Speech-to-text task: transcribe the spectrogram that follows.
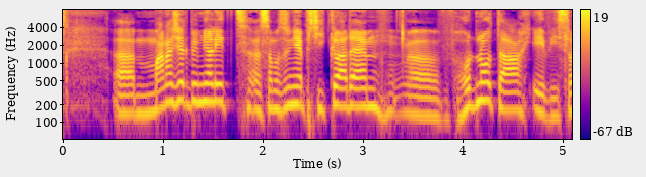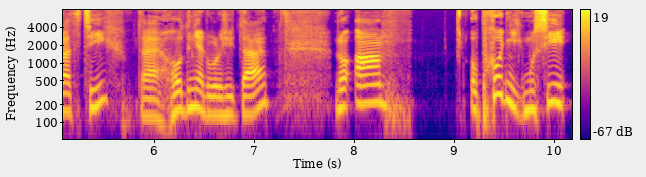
Eh, manažer by měl jít eh, samozřejmě příkladem v hodnotách i výsledcích, to je hodně důležité. No a obchodník musí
